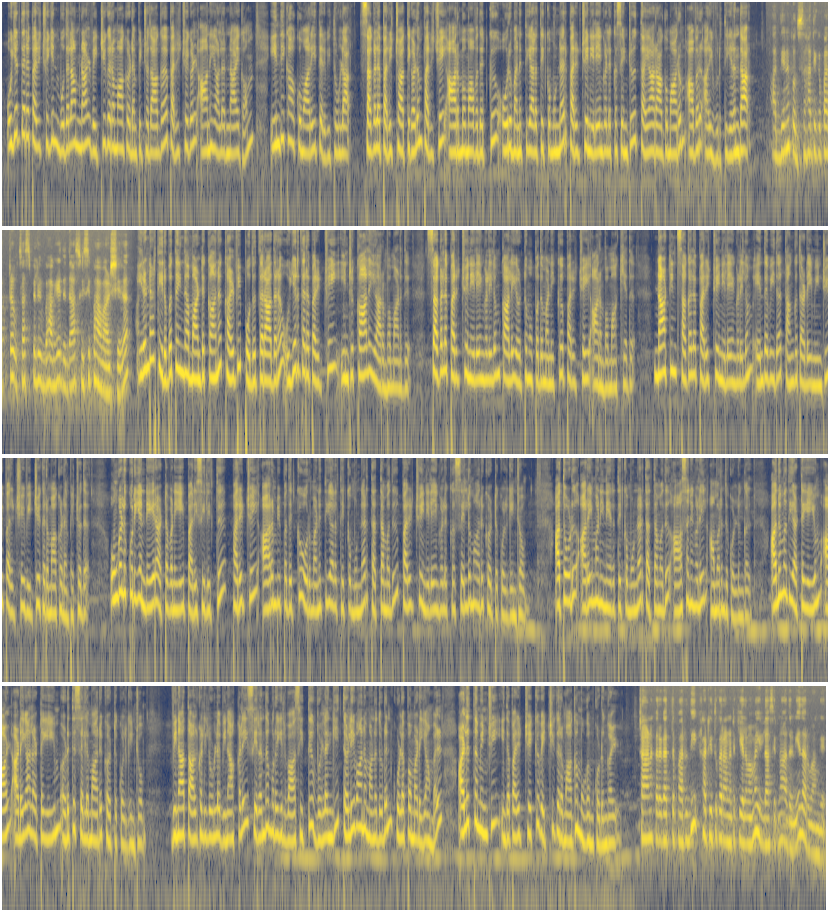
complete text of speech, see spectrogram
உயர்தர பரீட்சையின் முதலாம் நாள் வெற்றிகரமாக இடம்பெற்றதாக பரீட்சைகள் ஆணையாளர் நாயகம் இந்திகா குமாரி தெரிவித்துள்ளார். சகல பரீட்சார்த்திகளும் பரீட்சை ஆரம்பமாவதற்கு ஒரு மணித்தியாலத்திற்கு முன்னர் பரீட்சை நிலையங்களுக்கு சென்று தயாராகுமாறும் அவர் அறிவுறுத்தியிருந்தார். අධ්‍යයන පොදු සහතික පත්‍ර උසස් පෙළ විභාගය දෙදස් විසිපහ වර්ෂය இரண்டாயிரத்தி இருபத்தைந்தாம் ஆண்டுக்கான கல்வி பொதுத்தராதர உயர்தர பரீட்சை இன்று காலை ஆரம்பமானது சகல பரீட்சை நிலையங்களிலும் காலை எட்டு முப்பது மணிக்கு பரீட்சை ஆரம்பமாக்கியது நாட்டின் சகல பரீட்சை நிலையங்களிலும் எந்தவித தங்கு தடையுமின்றி பரீட்சை வெற்றிகரமாக இடம்பெற்றது. உங்களுக்குரிய நேர அட்டவணையை பரிசீலித்து பரீட்சை ஆரம்பிப்பதற்கு ஒரு மணித்தியாலத்திற்கு முன்னர் தத்தமது பரீட்சை நிலையங்களுக்கு செல்லுமாறு கேட்டுக்கொள்கின்றோம். அத்தோடு அரை மணி நேரத்திற்கு முன்னர் தத்தமது ஆசனங்களில் அமர்ந்து கொள்ளுங்கள். அனுமதி அட்டையையும் ஆள் அடையாள அட்டையையும் எடுத்து செல்லுமாறு கேட்டுக்கொள்கின்றோம். வினாத்தாள்களில் உள்ள வினாக்களை சிறந்த முறையில் வாசித்து விளங்கி தெளிவான மனதுடன் குழப்பமடையாமல் அழுத்தமின்றி இந்த பரீட்சைக்கு வெற்றிகரமாக முகம் கொடுங்கள் ටාන කරගත්ත පරිදි කටයුතු කරන්නට කියල මම ඉල්ලා සිටින ආදරණීය දරුවන්ගේ.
